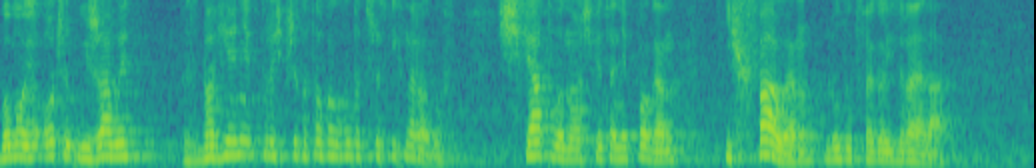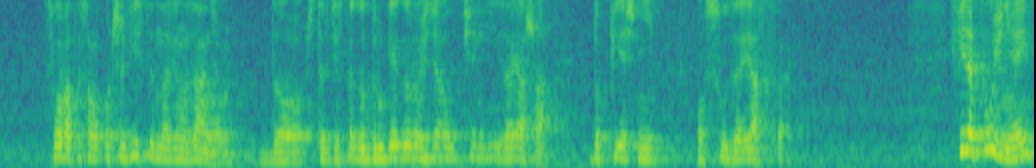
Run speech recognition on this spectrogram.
bo moje oczy ujrzały zbawienie, któreś przygotował wobec wszystkich narodów, światło na oświecenie pogan i chwałę ludu Twego Izraela. Słowa te są oczywistym nawiązaniem do 42 rozdziału Księgi Izajasza, do pieśni o słudze Jahwe. Chwilę później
